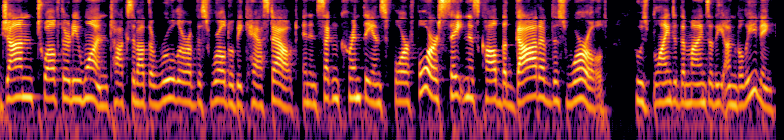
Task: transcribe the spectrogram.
John 12 31 talks about the ruler of this world will be cast out. And in 2 Corinthians 4 4, Satan is called the God of this world, who's blinded the minds of the unbelieving.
